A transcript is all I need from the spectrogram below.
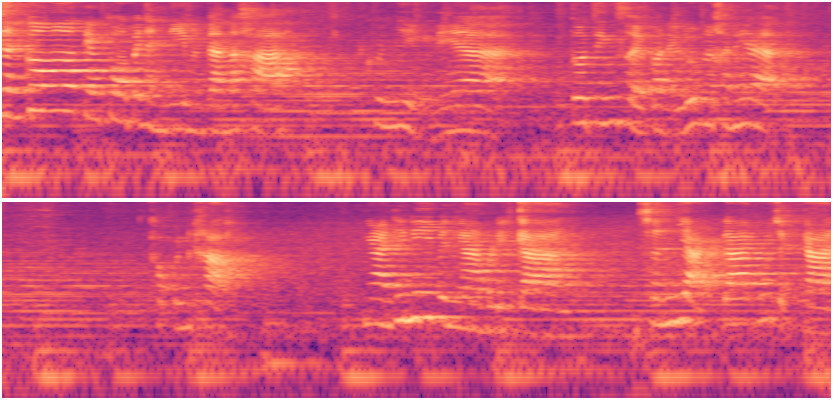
ฉันก็เตรียมตัวเป็นอย่างดีเหมือนกันนะคะ คุณหญิงเนี่ย ตัวจริงสวยกว่าในรูปนะคะเนี่ย ขอบคุณค่ะ งานที่นี่เป็นงานบริการ ฉันอยากได้ผู้จัดการ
